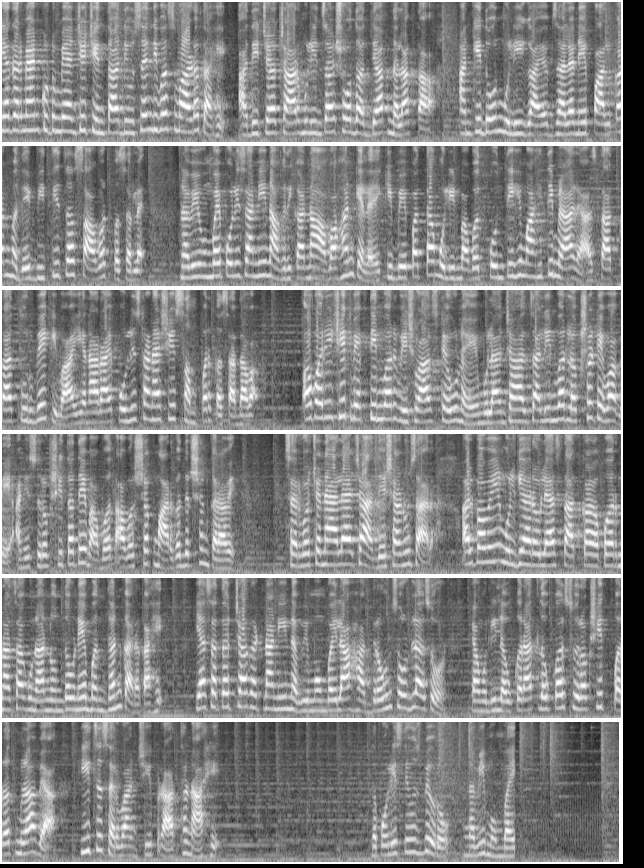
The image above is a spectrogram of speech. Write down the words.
या दरम्यान कुटुंबियांची चिंता दिवसेंदिवस वाढत आहे. आधीच्या चार मुलींचा शोध अद्याप न लागता आणखी दोन मुली गायब झाल्याने पालकांमध्ये भीतीचं सावट पसरलंय. नवी मुंबई पोलिसांनी नागरिकांना आवाहन केलंय की बेपत्ता मुलींबाबत कोणतीही माहिती मिळाल्यास तात्काळ तुर्भे किंवा एनआरआय पोलीस ठाण्याशी संपर्क साधावा. अपरिचित व्यक्तींवर विश्वास ठेवू नये मुलांच्या हालचालींवर लक्ष ठेवावे आणि सुरक्षिततेबाबत आवश्यक मार्गदर्शन करावे. सर्वोच्च न्यायालयाच्या आदेशानुसार अल्पवयीन मुलगी हरवल्यास तात्काळ अपहरणाचा गुन्हा नोंदवणे बंधनकारक आहे. या सततच्या घटनांनी नवी मुंबईला हादरवून सोडलं असून या मुली लवकरात लवकर सुरक्षित परत मिळाव्या हीच सर्वांची प्रार्थना आहे. The police news bureau Navi Mumbai.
